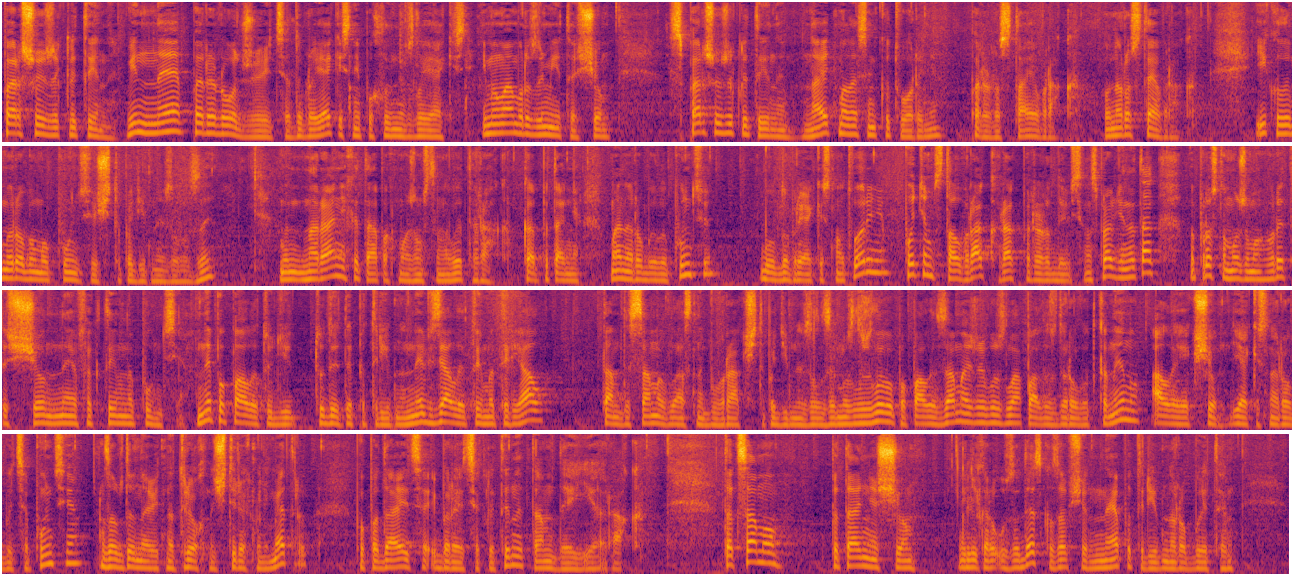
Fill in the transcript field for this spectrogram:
першої же клітини. Він не перероджується доброякісні пухлини в злоякісні. І ми маємо розуміти, що з першої же клітини навіть малесеньке утворення переростає в рак. Воно росте в рак. І коли ми робимо пункцію щитоподібної залози, ми на ранніх етапах можемо встановити рак. Питання: в мене робили пункцію, було доброякісне утворення, потім став рак, рак переродився. Насправді не так. Ми просто можемо говорити, що неефективна пункція. Не попали тоді туди, де потрібно, не взяли той матеріал. Там, де саме власне був рак щитоподібної залози, можливо, попали за межі вузла, попали здорову тканину. Але якщо якісно робиться пункція, завжди навіть на 3-4 мм попадається і береться клітини там, де є рак. Так само питання, що лікар УЗД сказав, що не потрібно робити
